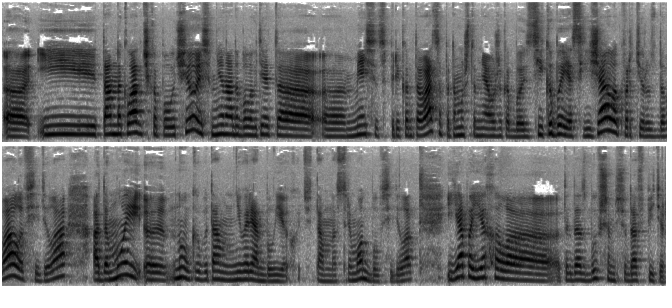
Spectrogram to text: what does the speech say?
Э, и там накладочка получилась. Мне надо было где-то э, месяц перекантоваться, потому что у меня уже как бы с ЕКБ я съезжала, квартиру сдавала, все дела. А домой, э, ну, как бы там не вариант был ехать. Там у нас ремонт был, все дела. И я поехала тогда с бывшим сюда в Питер.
